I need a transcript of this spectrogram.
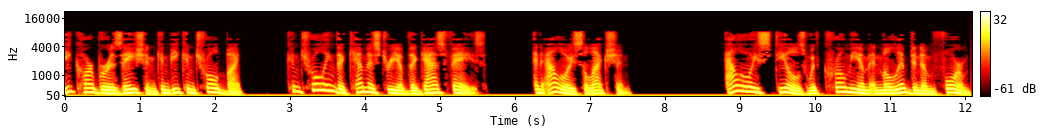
Decarburization can be controlled by controlling the chemistry of the gas phase and alloy selection. Alloy steels with chromium and molybdenum form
